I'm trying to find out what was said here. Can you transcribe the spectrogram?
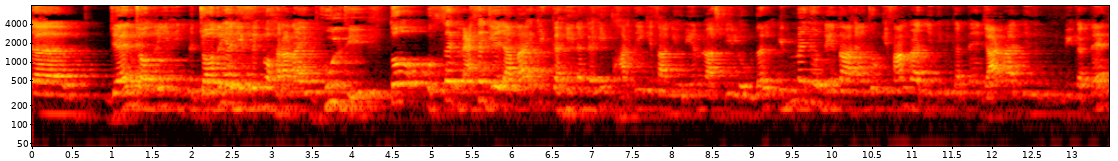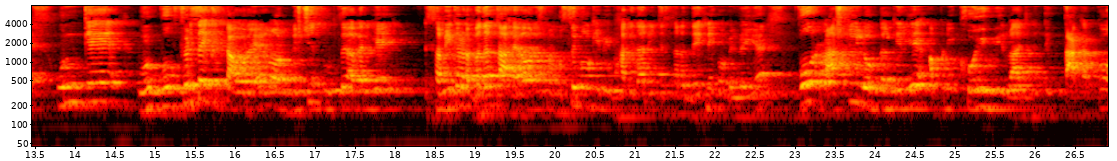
जयंत चौधरी चौधरी अजीत सिंह को हराना एक भूल थी तो उससे मैसेज ये जाता है कि कहीं ना कहीं भारतीय किसान यूनियन राष्ट्रीय लोकदल इनमें जो नेता हैं जो किसान राजनीति भी करते हैं जाट राजनीति भी करते हैं उनके उन, वो फिर से इकट्ठा हो रहे हैं और निश्चित रूप से अगर ये समीकरण बदलता है और इसमें मुस्लिमों की भी भागीदारी जिस तरह देखने को मिल रही है, वो राष्ट्रीय लोकदल के लिए अपनी खोई हुई राजनीतिक ताकत को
